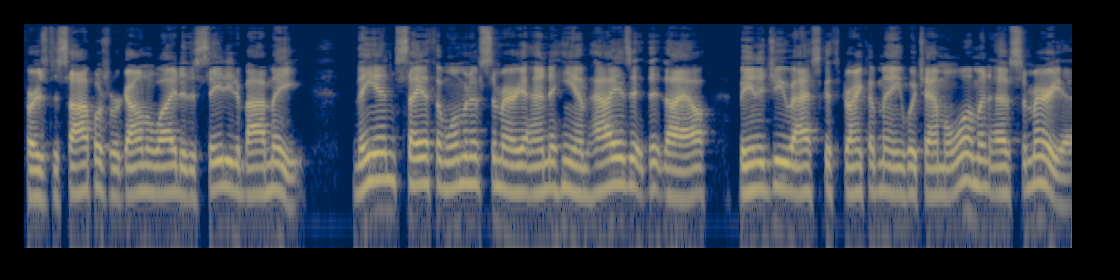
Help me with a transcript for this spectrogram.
For his disciples were gone away to the city to buy meat. Then saith the woman of Samaria unto him, How is it that thou, being a Jew, asketh drink of me, which am a woman of Samaria.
